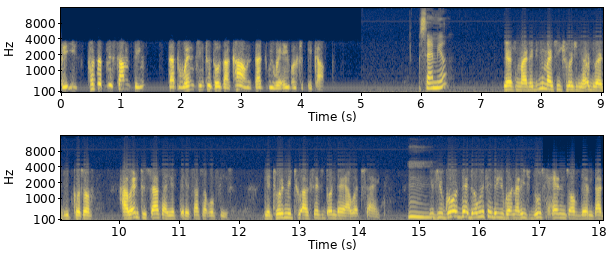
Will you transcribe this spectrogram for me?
There is possibly something that went into those accounts that we were able to pick up. Samuel? Yes, my in my situation, how do I do? Because of I went to SASSA yesterday, SASSA office. They told me to access it on their website. Mm. If you go there, the only thing that you're gonna reach those hands of them that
